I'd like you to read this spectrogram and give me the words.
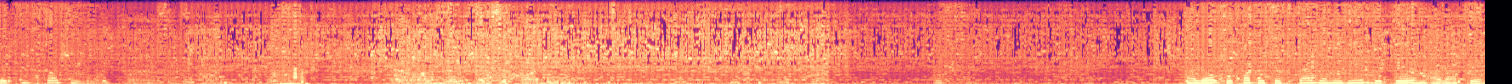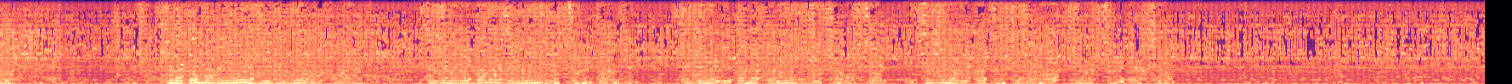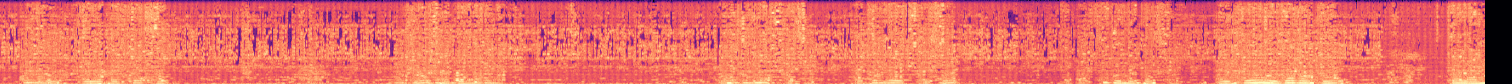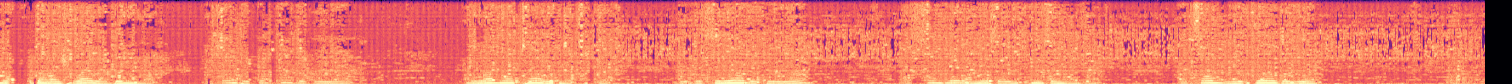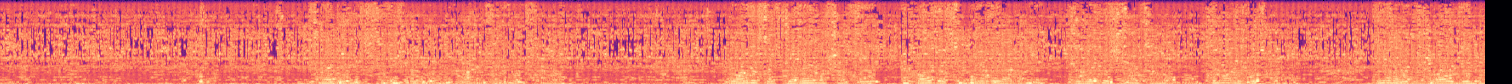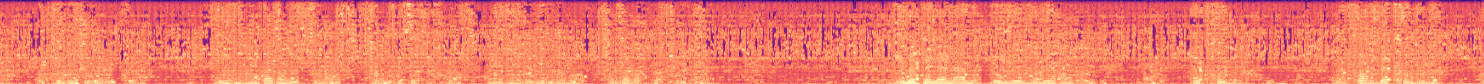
Alors, je crois que certains vont nous lire des poèmes à l'antenne. Je m'appelle Marion et je vais vous lire un poème. Si je n'avais pas mes amis, je serais perdue. Si je n'avais pas ma famille, je serais seule. Et si je n'avais pas tout ce Hasan, ne kadar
